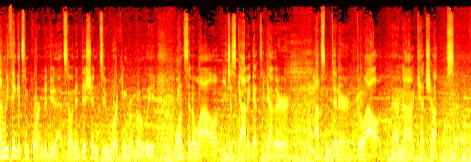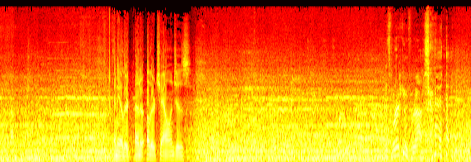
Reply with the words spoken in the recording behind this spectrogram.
and we think it's important to do that. So in addition to working remotely, once in a while you just got to get together, have some dinner, go out, and uh, catch up. So. Yeah. Any other other challenges? It's working for us.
